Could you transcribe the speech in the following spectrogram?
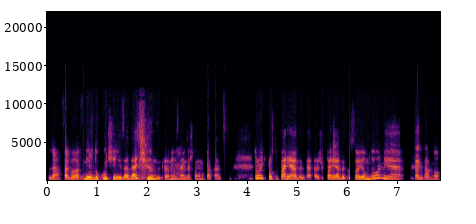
Да, согласна. Между кучей задач, когда мы не знаем, за что нам хвататься. Строить просто порядок, да, даже порядок в своем доме. Так давно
